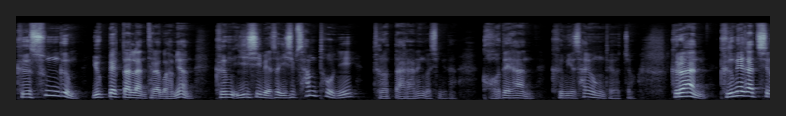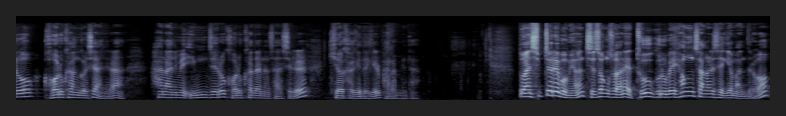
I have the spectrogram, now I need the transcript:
그 순금 600달란트라고 하면 금 20에서 23톤이 들었다라는 것입니다. 거대한 금이 사용되었죠. 그러한 금의 가치로 거룩한 것이 아니라 하나님의 임재로 거룩하다는 사실을 기억하게 되길 바랍니다. 또한 10절에 보면 지성소 안에 두 그룹의 형상을 세게 만들어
